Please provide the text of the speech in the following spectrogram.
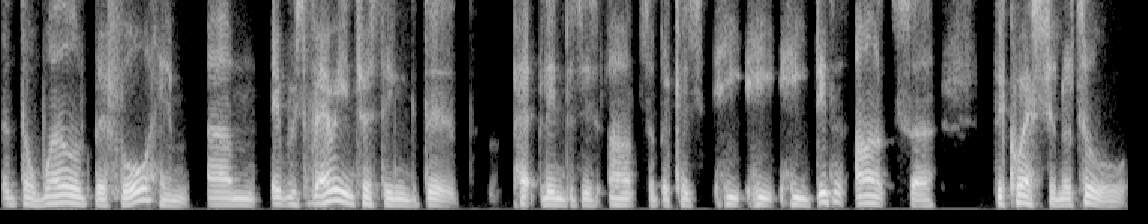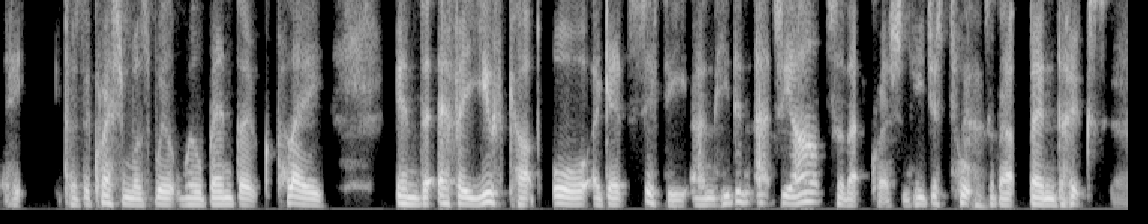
the world before him. Um, it was very interesting the Pep Lijnders' answer because he he he didn't answer the question at all. Because the question was, will, will Ben Doak play in the FA Youth Cup or against City? And he didn't actually answer that question. He just talked about Ben Doak's yeah.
